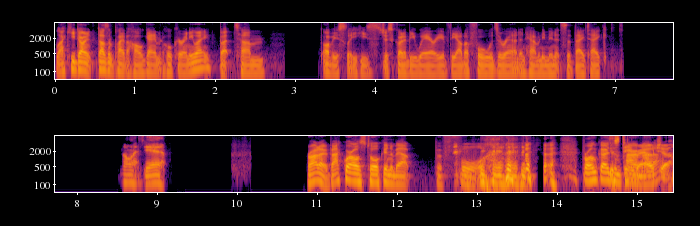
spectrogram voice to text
like he don't doesn't play the whole game at hooker anyway, but um, obviously he's just got to be wary of the other forwards around and how many minutes that they take. Nice, yeah. Righto, back where I was talking about before, Broncos Just and Parramatta.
